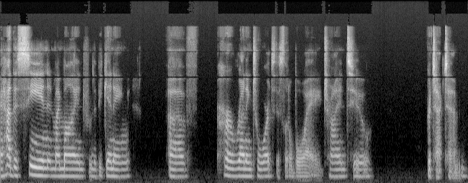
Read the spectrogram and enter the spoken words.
I had this scene in my mind from the beginning of her running towards this little boy, trying to protect him.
